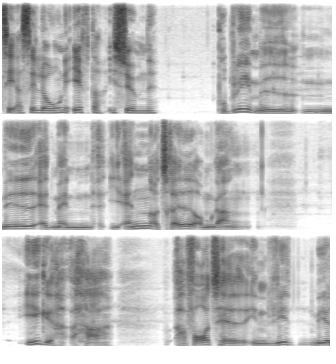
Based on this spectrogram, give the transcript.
til at se lovene efter i sømne. Problemet med, at man i anden og tredje omgang ikke har har foretaget en lidt mere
